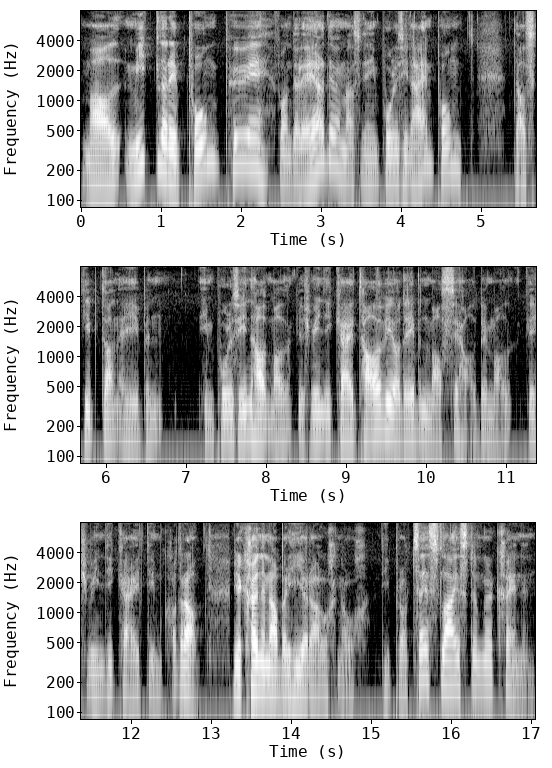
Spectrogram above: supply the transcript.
mal mittlere Pumphöhe von der Erde, wenn man also den Impuls hineinpumpt, das gibt dann eben Impulsinhalt mal Geschwindigkeit halbe oder eben Masse halbe mal Geschwindigkeit im Quadrat. Wir können aber hier auch noch die Prozessleistung erkennen.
